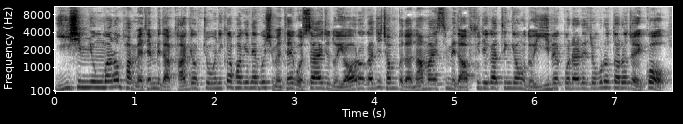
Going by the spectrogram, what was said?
26만원 판매됩니다. 가격 좋으니까 확인해보시면 되고 사이즈도 여러가지 전부 다 남아있습니다. 후디 같은 경우도 200불 아래쪽으로 떨어져 있고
